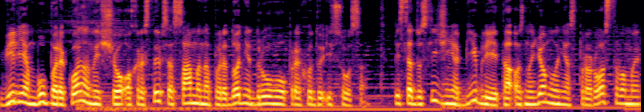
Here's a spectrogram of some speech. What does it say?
Вільям був переконаний, що охрестився саме напередодні другого приходу Ісуса. Після дослідження Біблії та ознайомлення з пророцтвами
